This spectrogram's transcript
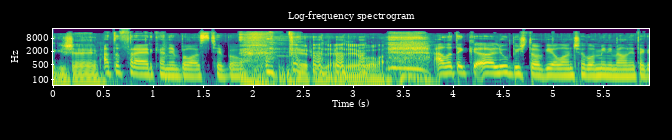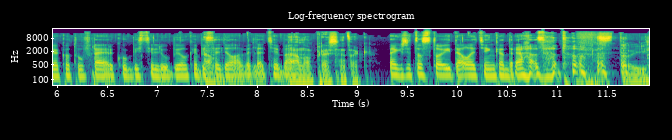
Takže... A to frajerka nebola s tebou. Veru, ne, nebola. Ale tak uh, ľúbiš to violončelo minimálne tak, ako tú frajerku by si ľúbil, keby ano. sedela vedľa teba. Áno, presne tak. Takže to stojí tá letenka drahá za to. Stojí.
